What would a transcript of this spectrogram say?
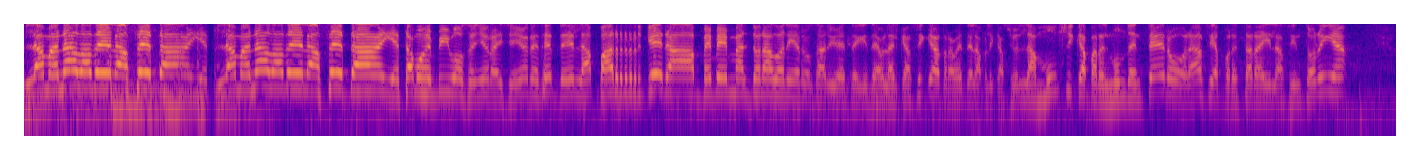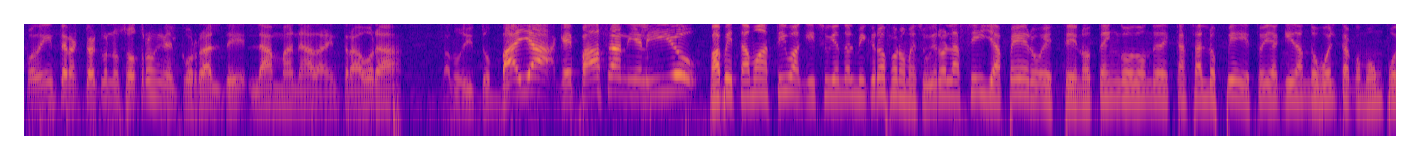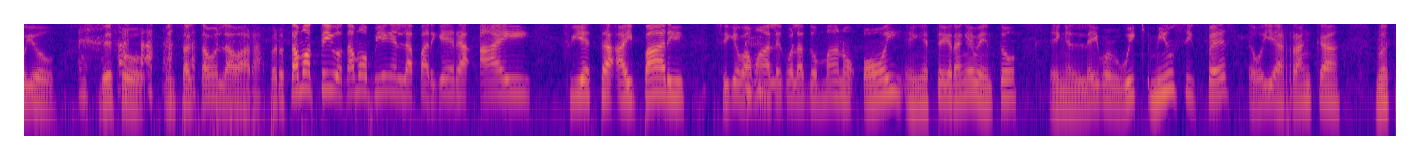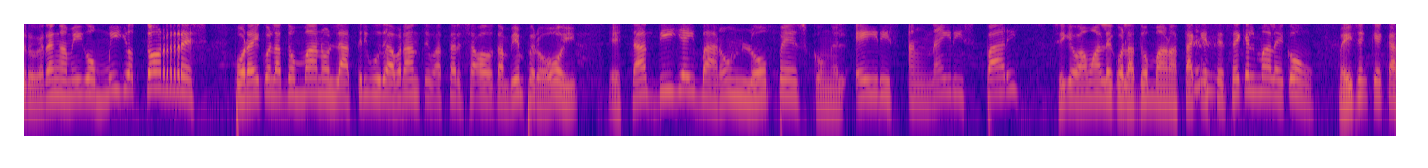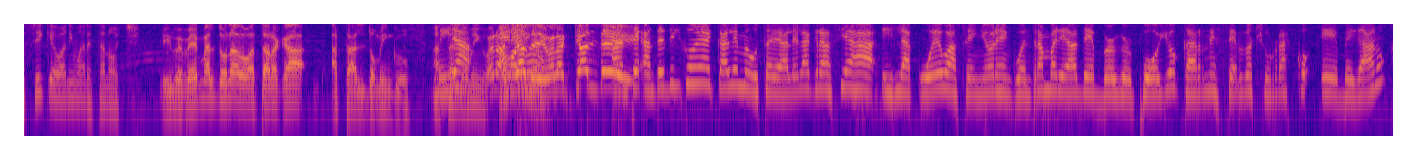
La manada de la Z, la manada de la Z, y estamos en vivo, señoras y señores, desde la parguera. Bebé Maldonado, Aniel Rosario, este que te habla el cacique a través de la aplicación La Música para el mundo entero. Gracias por estar ahí la sintonía. Pueden interactuar con nosotros en el corral de la manada. Entra ahora, saluditos. Vaya, ¿qué pasa, Anielillo? Papi, estamos activos aquí subiendo el micrófono, me subieron la silla, pero este no tengo donde descansar los pies y estoy aquí dando vuelta como un pollo de eso ensaltado en la vara. Pero estamos activos, estamos bien en la parguera, hay fiesta, hay party, así que vamos a darle con las dos manos hoy en este gran evento, en el Labor Week Music Fest. Hoy arranca nuestro gran amigo Millo Torres, por ahí con las dos manos, la tribu de Abrante va a estar el sábado también, pero hoy está DJ Barón López con el 80s and 90s Party. Así que vamos a darle con las dos manos hasta que se seque el malecón. Me dicen que Cacique va a animar esta noche. Y Bebé Maldonado va a estar acá hasta el domingo. Hasta Mira, el domingo. Bueno, Pero- alcalde, llegó el alcalde. Antes, antes de ir con el alcalde, me gustaría darle las gracias a Isla Cueva, señores. Encuentran variedad de burger pollo, carne, cerdo, churrasco eh, vegano.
